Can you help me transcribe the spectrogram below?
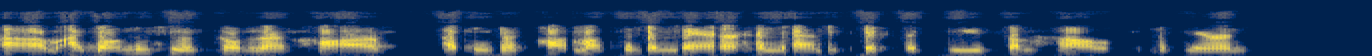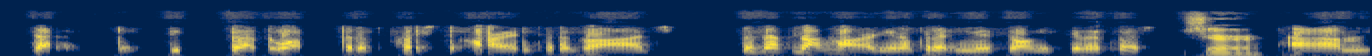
Um, I don't think she was killed in her car. I think her car must have been there, and then if the keys somehow disappeared, that whoever was could have pushed the car into the garage. So that's not hard, you know, put it in neutral and just give it a push. Sure. Um,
